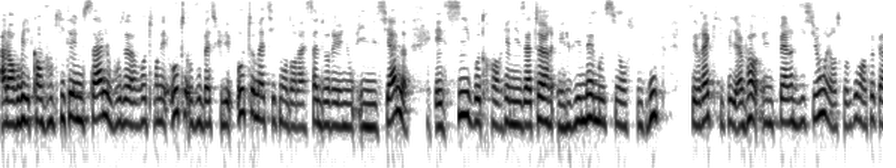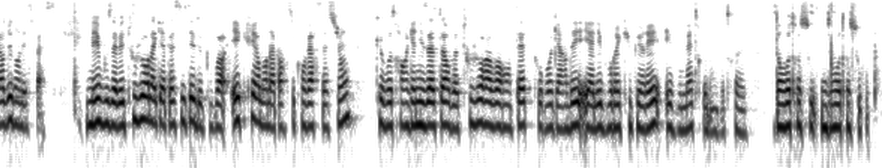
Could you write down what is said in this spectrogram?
Alors oui, quand vous quittez une salle, vous retournez, vous basculez automatiquement dans la salle de réunion initiale. Et si votre organisateur est lui-même aussi en sous-groupe, c'est vrai qu'il peut y avoir une perdition et on se retrouve un peu perdu dans l'espace. Mais vous avez toujours la capacité de pouvoir écrire dans la partie conversation que votre organisateur doit toujours avoir en tête pour regarder et aller vous récupérer et vous mettre dans votre sous-groupe.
